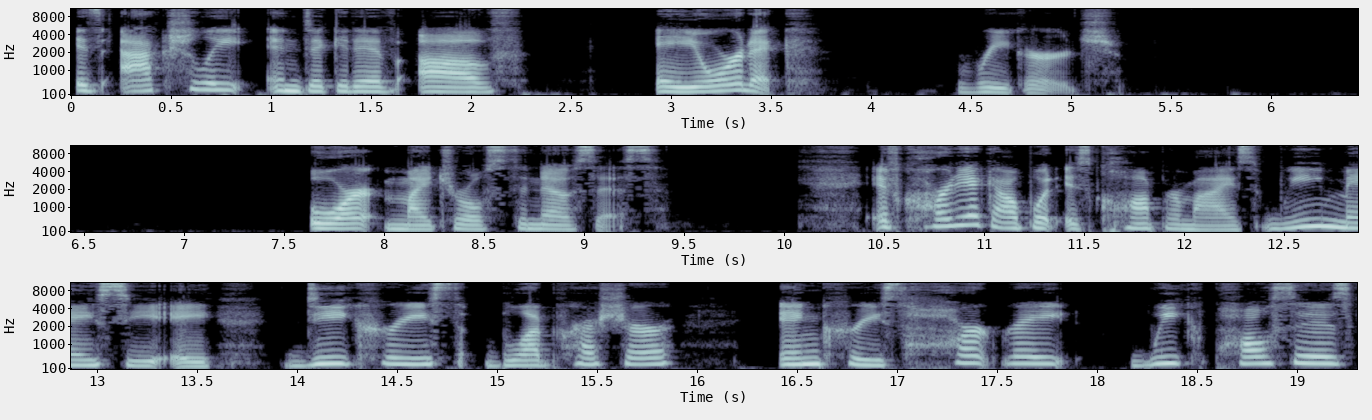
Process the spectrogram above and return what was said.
is actually indicative of aortic regurg or mitral stenosis. If cardiac output is compromised, we may see a decreased blood pressure, increased heart rate, weak pulses,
